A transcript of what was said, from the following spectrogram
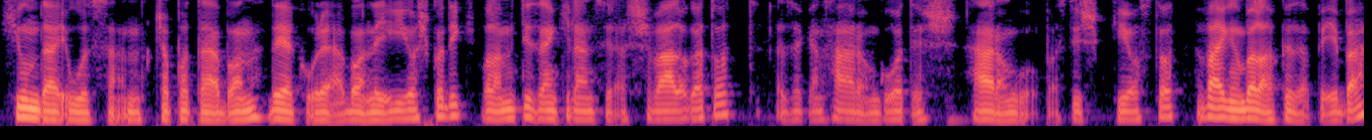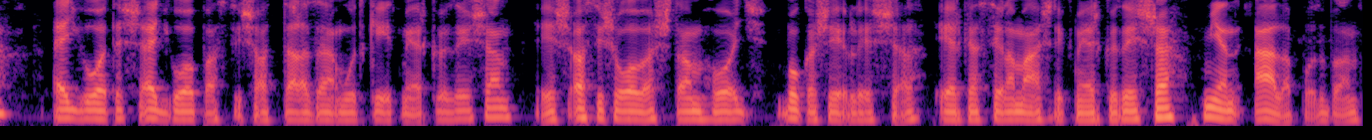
Hyundai Ulsan csapatában Dél-Koreában légióskodik, valami 19 éves válogatott, ezeken három gólt és három gólpaszt is kiosztott. Vágjunk bele a közepébe, egy gólt és egy gólpaszt is adtál az elmúlt két mérkőzésen, és azt is olvastam, hogy bokasérüléssel érkeztél a második mérkőzésre. Milyen állapotban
